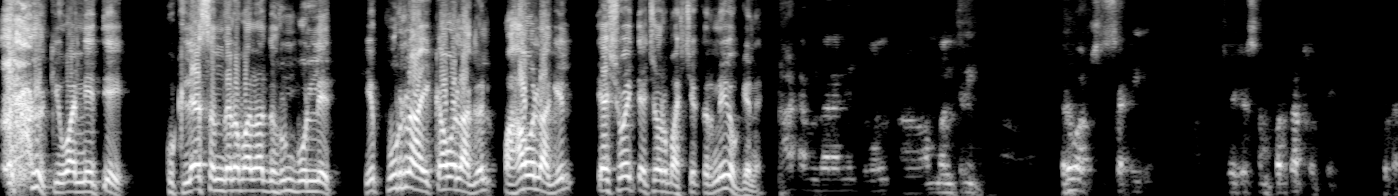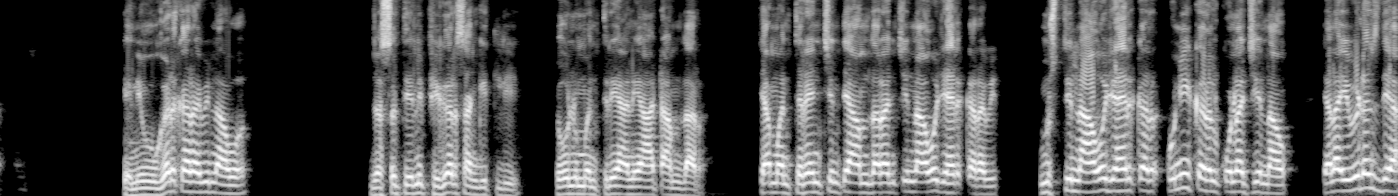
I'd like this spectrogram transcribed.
किंवा नेते कुठल्या संदर्भाला धरून बोललेत हे पूर्ण ऐकावं लागेल पाहावं लागेल त्याशिवाय त्याच्यावर भाष्य करणं योग्य नाही. आठ आमदारांनी दोन मंत्री संपर्कात होते. त्यांनी उघड करावी नावं. जसं त्यांनी फिगर सांगितली दोन मंत्री आणि आठ आमदार. त्या मंत्र्यांची त्या आमदारांची नावं जाहीर करावीत. नुसती नावं जाहीर कर कोणी करेल कोणाची नाव. त्याला एव्हिडन्स द्या.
